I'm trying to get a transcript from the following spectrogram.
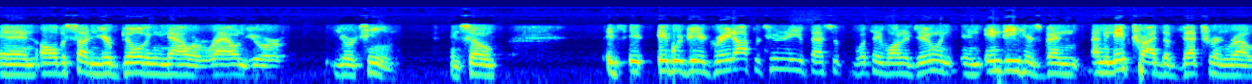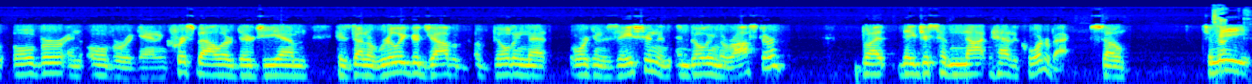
and all of a sudden you're building now around your your team, and so it, it, it would be a great opportunity if that's what they want to do. And, and Indy has been, I mean, they've tried the veteran route over and over again. And Chris Ballard, their GM, has done a really good job of, of building that organization and, and building the roster, but they just have not had a quarterback. So to me,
